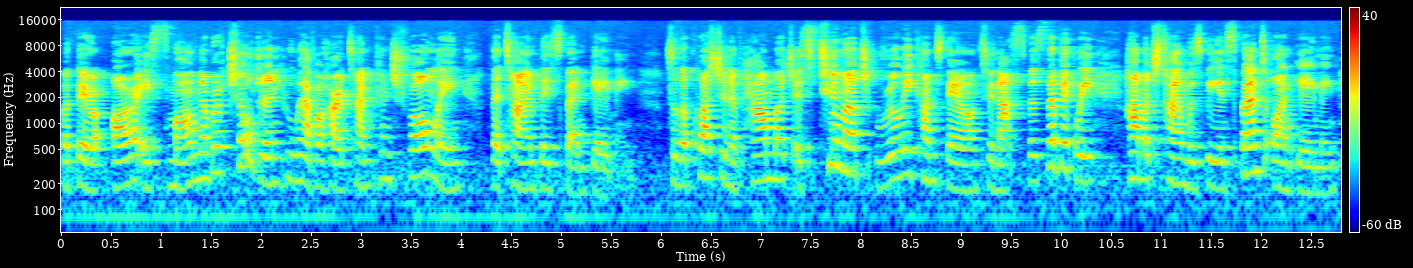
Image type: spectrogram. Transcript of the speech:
but there are a small number of children who have a hard time controlling the time they spend gaming. So the question of how much is too much really comes down to not specifically how much time was being spent on gaming,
